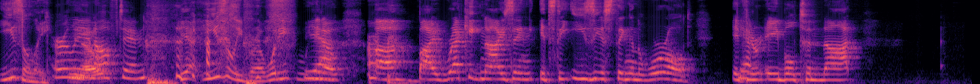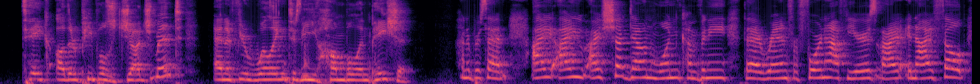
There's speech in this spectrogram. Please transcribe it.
Easily. Early You and often. Yeah, easily, bro. What do you, you know, uh, by recognizing it's the easiest thing in the world if Yep. you're able to not take other people's judgment and if you're willing to be humble and patient. Hundred percent. I, I I shut down one company that I ran for four and a half years, and I and I felt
